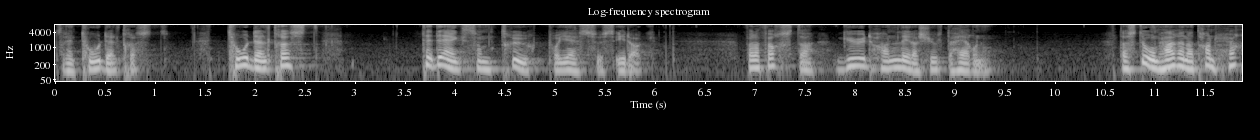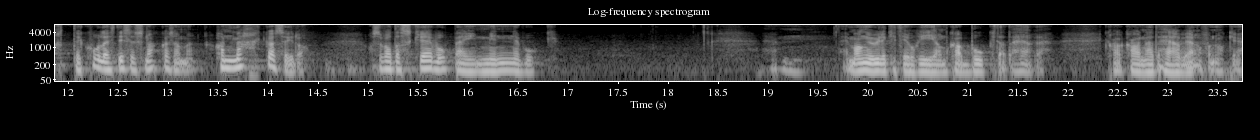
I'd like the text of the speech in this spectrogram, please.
Så det er en todelt trøst. Todelt trøst til deg som tror på Jesus i dag. For det første Gud handler i det skjulte her og nå. Det sto om Herren at han hørte hvordan disse snakka sammen. Han merka seg det. Og så ble det skrevet opp ei minnebok. Det er mange ulike teorier om hva bok dette her er. Hva kan dette her være for noe?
